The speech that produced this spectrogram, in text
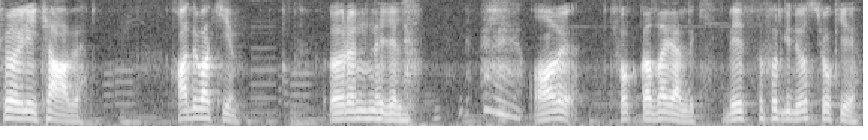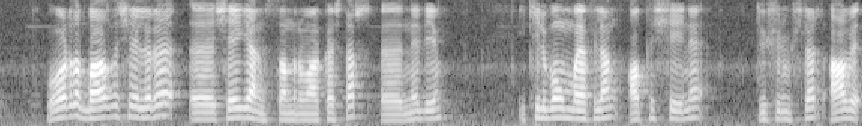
Şöyle iki abi. Hadi bakayım. Öğrenin de gelin. abi çok gaza geldik. 5-0 gidiyoruz çok iyi. Bu arada bazı şeylere e, şey gelmiş sanırım arkadaşlar. E, ne diyeyim? İkili bombaya falan atış şeyini düşürmüşler. Abi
